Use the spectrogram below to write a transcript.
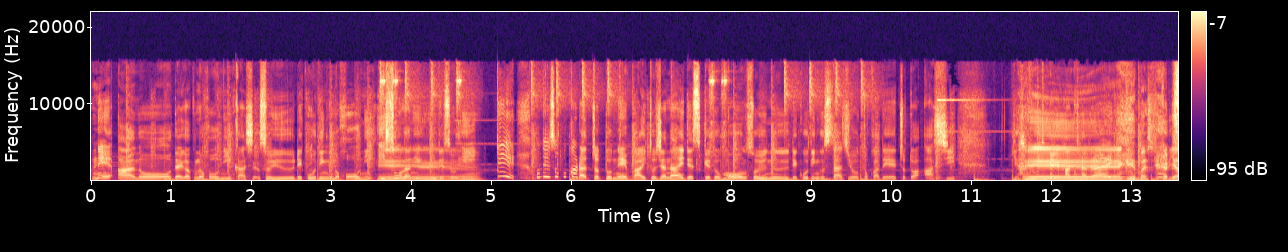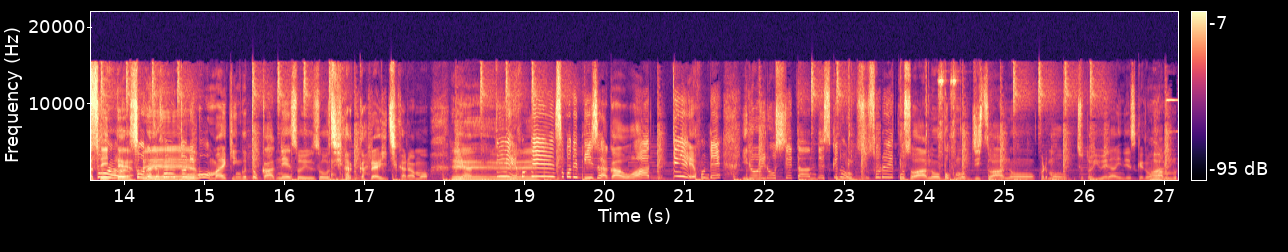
ねあの大学の方に行かしてそういうレコーディングの方にいそうなんですよ。行ってほんでそこからちょっとねバイトじゃないですけどもそういうレコーディングスタジオとかでちょっと足やって働いて。えー、現場しっかりやっていって。そうなんです、へー。本当にもうマイキングとかねそういう掃除やから一からもやってへー。ほんでそこでビザが終わってほんでいろいろしてたんですけどそそれこそあの僕も実はあのこれもちょっと言えないんですけど、はい。販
